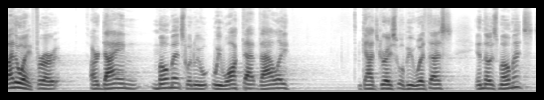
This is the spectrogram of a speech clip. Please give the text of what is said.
by the way, for our, our dying moments, when we, we walk that valley, God's grace will be with us in those moments.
